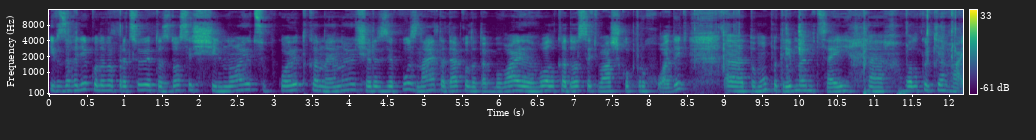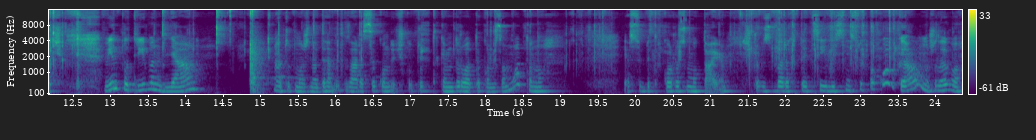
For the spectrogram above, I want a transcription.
І взагалі, коли ви працюєте з досить щільною цупкою тканиною, через яку, знаєте, деколи так буває, голка досить важко проходить, е, тому потрібен цей е, голкотягач. Він потрібен для. А тут можна зараз секундочку, тут таким дротиком замотано. Я собі тако розмотаю, щоб зберегти цілісність упаковки, а можливо,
